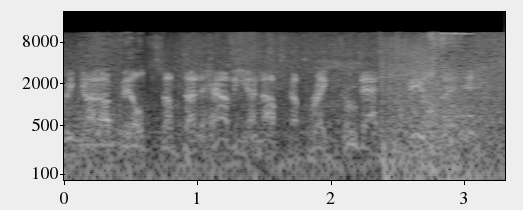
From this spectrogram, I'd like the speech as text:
We gotta build something heavy enough to break through that shield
